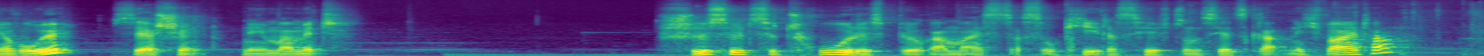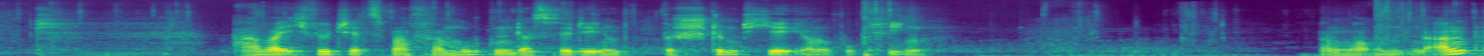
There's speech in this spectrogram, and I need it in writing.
Jawohl, sehr schön. Nehmen wir mit. Schlüssel zur Truhe des Bürgermeisters. Okay, das hilft uns jetzt gerade nicht weiter. Aber ich würde jetzt mal vermuten, dass wir den bestimmt hier irgendwo kriegen. Fangen wir unten an.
